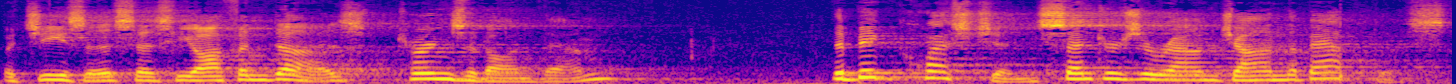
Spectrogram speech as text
But Jesus, as he often does, turns it on them. The big question centers around John the Baptist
